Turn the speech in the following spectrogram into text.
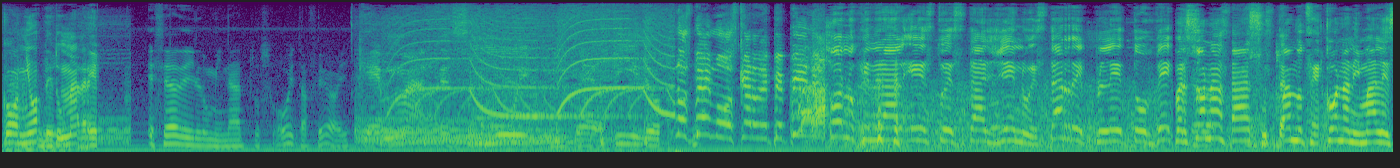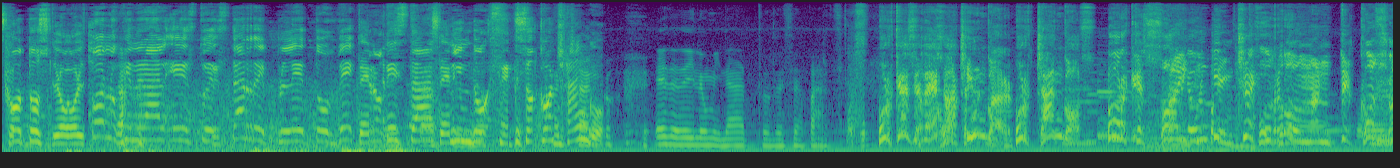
Coño de tu madre. Ese era de Illuminatus. Uy, está feo ahí. Que mates muy divertido. ¡Nos vemos, cara de pepina! Por lo general esto está lleno, está repleto de personas asustándose con animales fotos lol. Por lo general esto está repleto de terroristas teniendo sexo con chango. Es de Illuminatus esa parte. ¿Por qué se deja chingar por changos? Porque soy un pinche furro mantecoso.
